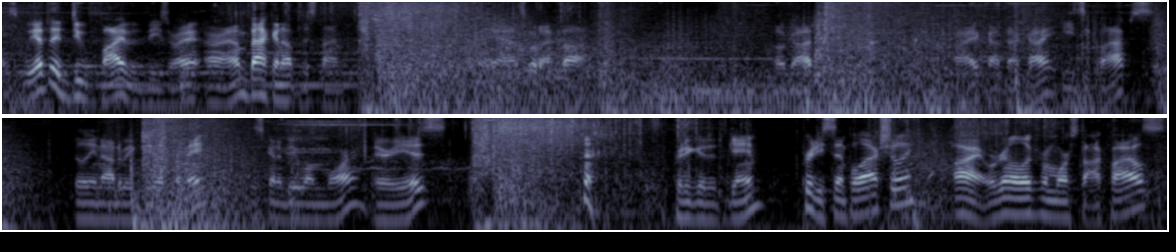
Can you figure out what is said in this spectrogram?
nice. We have to do five of these, right? All right, I'm backing up this time. Yeah, that's what I thought. Oh, God. All right, got that guy. Easy claps. Really not a big deal for me. There's going to be one more. There he is. Pretty good at the game. Pretty simple, actually. All right, we're gonna look for more stockpiles.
